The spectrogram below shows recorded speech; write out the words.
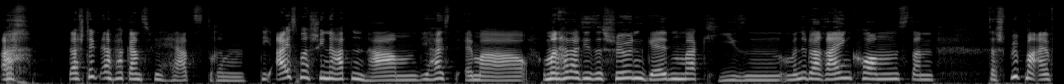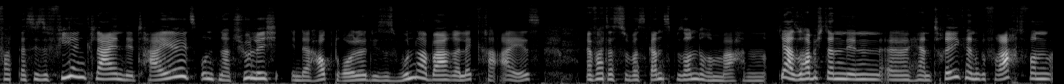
Ach, da steckt einfach ganz viel Herz drin. Die Eismaschine hat einen Namen, die heißt Emma. Und man hat halt diese schönen gelben Markisen. Und wenn du da reinkommst, dann da spürt man einfach, dass diese vielen kleinen Details und natürlich in der Hauptrolle dieses wunderbare, leckere Eis einfach das zu was ganz Besonderem machen. Ja, so habe ich dann den äh, Herrn Treken gefragt von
